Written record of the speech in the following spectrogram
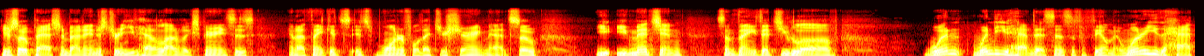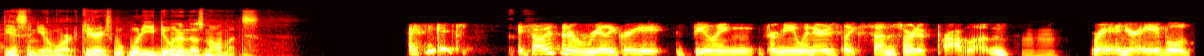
you're so passionate about industry. You've had a lot of experiences, and I think it's it's wonderful that you're sharing that. So, you you mentioned some things that you love. When when do you have that sense of fulfillment? When are you the happiest in your work? Curious, what are you doing in those moments? I think it's it's always been a really great feeling for me when there's like some sort of problem, mm-hmm. right, and you're able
